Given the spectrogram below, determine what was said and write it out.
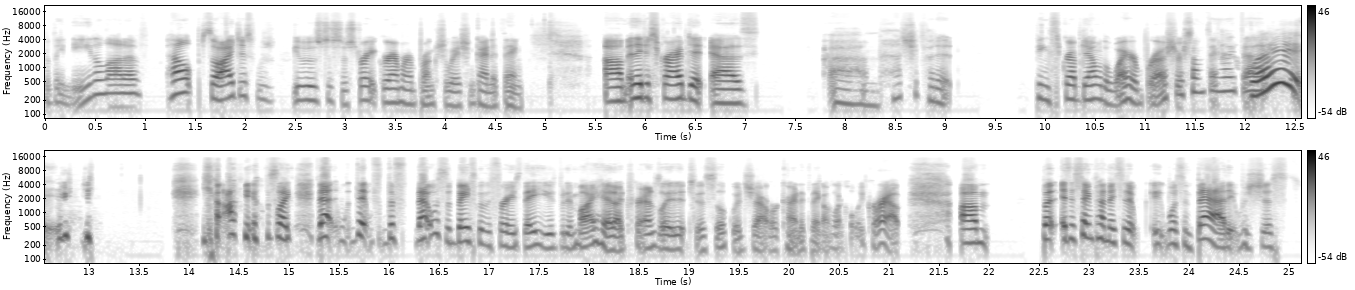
really need a lot of help. So I just was it was just a straight grammar and punctuation kind of thing. Um, and they described it as um, how should put it? Being scrubbed down with a wire brush or something like that. What? yeah, I mean, it was like that. That the, that was the, basically the phrase they used, but in my head, I translated it to a Silkwood shower kind of thing. I was like, "Holy crap!" Um, but at the same time, they said it, it wasn't bad. It was just,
